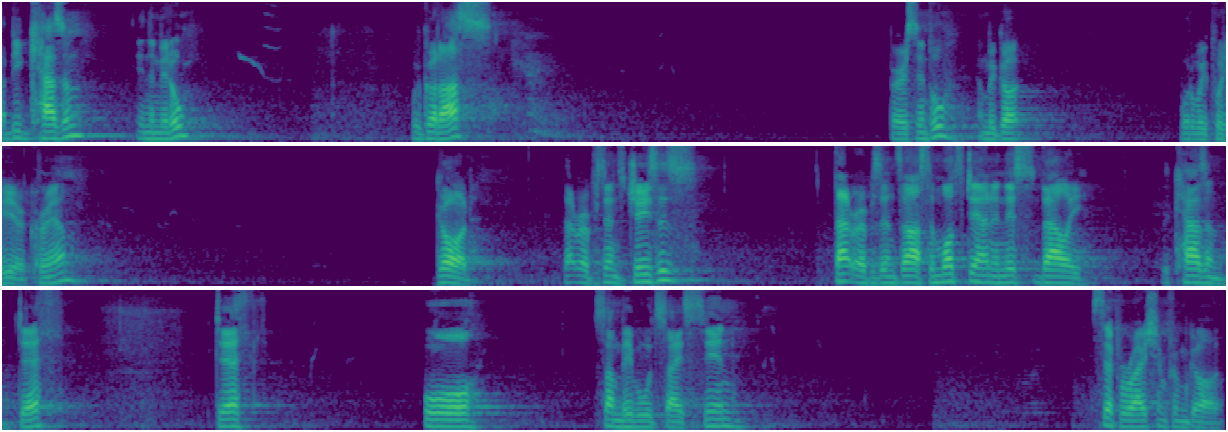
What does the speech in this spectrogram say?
a big chasm in the middle. We've got us. Very simple. And we've got what do we put here? A crown? God. That represents Jesus. That represents us. And what's down in this valley? The chasm. Death. Death, or some people would say sin. Separation from God.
